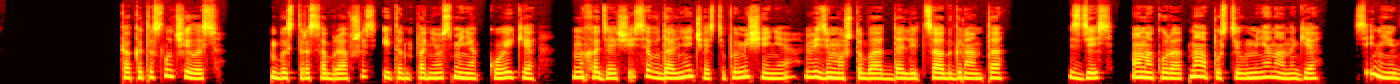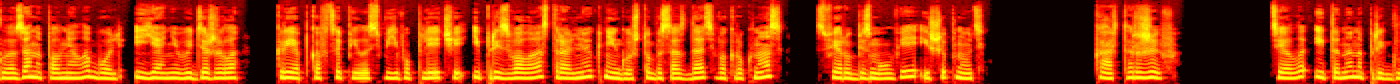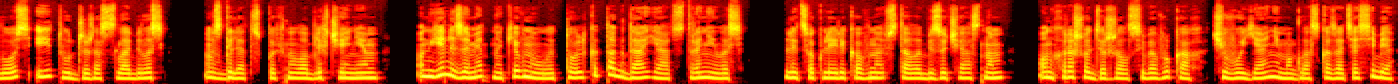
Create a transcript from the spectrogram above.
Как это случилось? Быстро собравшись, Итан понес меня к койке, находящейся в дальней части помещения, видимо, чтобы отдалиться от Гранта. Здесь он аккуратно опустил меня на ноги. Синие глаза наполняла боль, и я не выдержала. Крепко вцепилась в его плечи и призвала астральную книгу, чтобы создать вокруг нас сферу безмолвия и шепнуть. «Картер жив». Тело Итана напряглось и тут же расслабилось. Взгляд вспыхнул облегчением. Он еле заметно кивнул, и только тогда я отстранилась. Лицо клирика вновь стало безучастным. Он хорошо держал себя в руках, чего я не могла сказать о себе.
